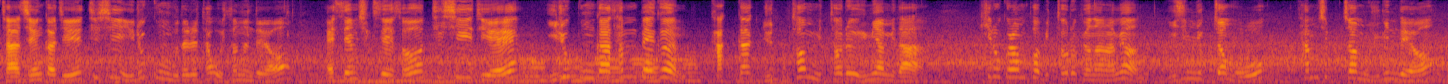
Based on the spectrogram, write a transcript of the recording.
자, 지금까지 TC260 모델을 타고 있었는데요. SM6에서 TC 뒤에 260과 300은 각각 뉴턴 미터를 의미합니다. 퍼 미터로 변환하면 26.5, 30.6인데요.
